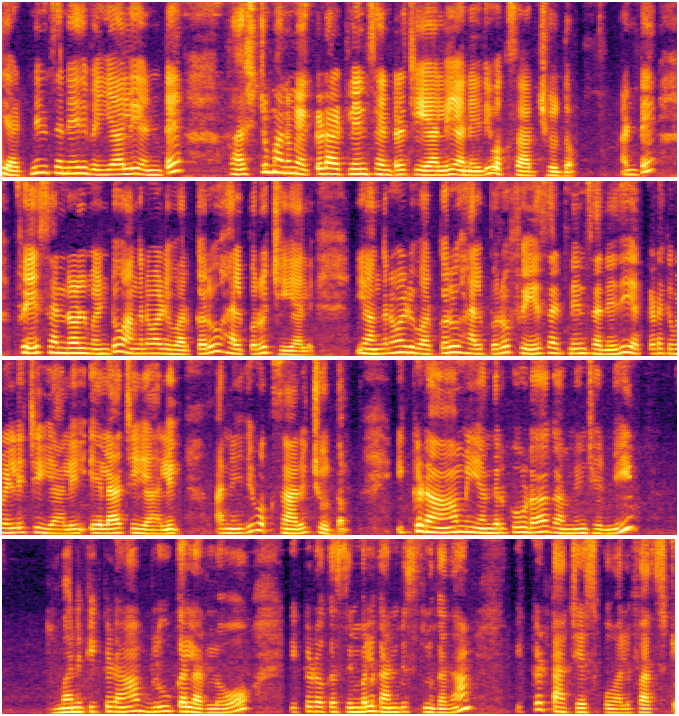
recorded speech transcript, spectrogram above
ఈ అటెండెన్స్ అనేది వెయ్యాలి అంటే ఫస్ట్ మనం ఎక్కడ అటెండెన్స్ ఎంటర్ చేయాలి అనేది ఒకసారి చూద్దాం. అంటే face enrollment anganwadi worker helper చేయాలి. ఈ anganwadi worker helper face attendance అనేది ఎక్కడికి వెళ్ళి చేయాలి ఎలా చేయాలి అనేది ఒకసారి చూద్దాం. ఇక్కడ మీ అందరు కూడా గమనించండి. మనకి ఇక్కడ బ్లూ కలర్లో ఇక్కడ ఒక సింబల్ కనిపిస్తుంది కదా ఇక్కడ టచ్ చేసుకోవాలి ఫస్ట్.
